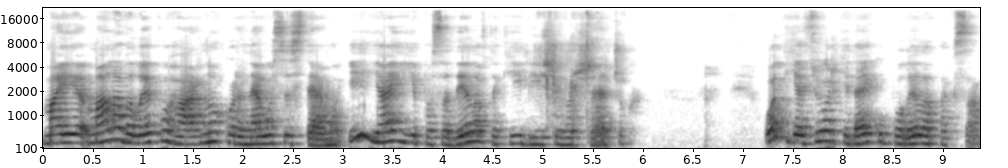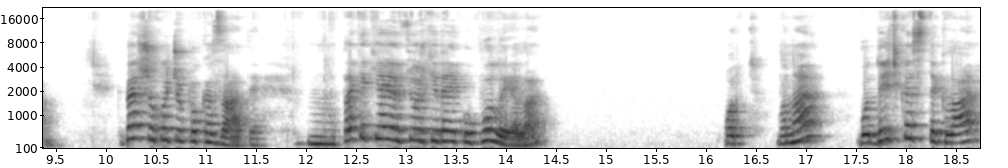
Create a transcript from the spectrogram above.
має, мала велику гарну кореневу систему. І я її посадила в такий більший горшечок. От я цю орхідейку полила так само. Тепер що хочу показати. Так як я цю орхідейку полила, от вона, водичка стекла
